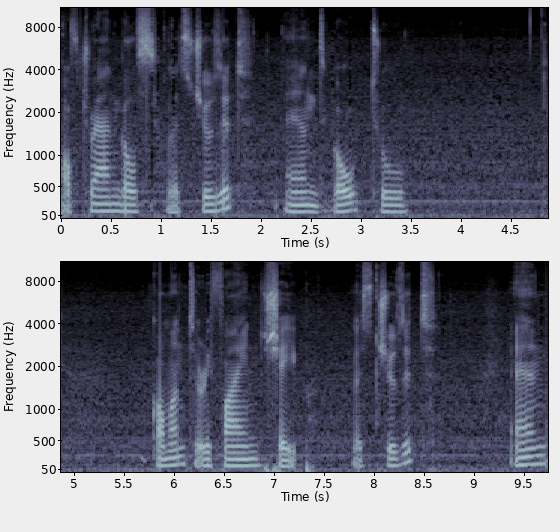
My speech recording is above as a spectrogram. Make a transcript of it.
of triangles. Let's choose it and go to command refine shape. Let's choose it and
